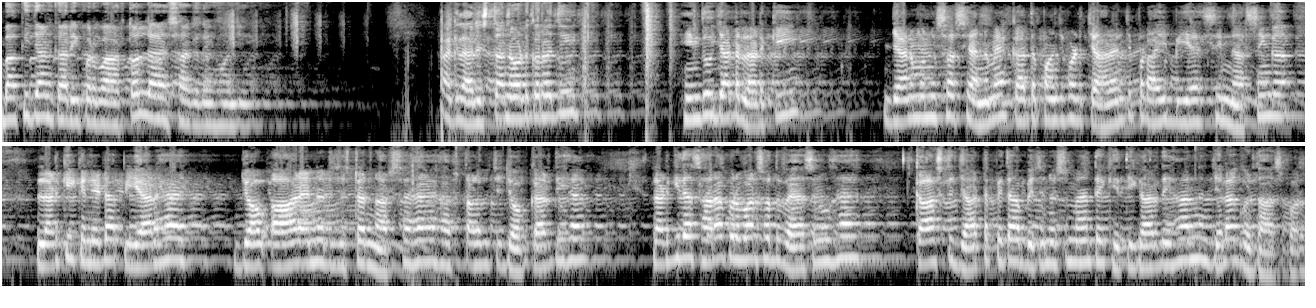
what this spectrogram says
ਬਾਕੀ ਜਾਣਕਾਰੀ ਪਰਿਵਾਰ ਤੋਂ ਲੈ ਸਕਦੇ ਹੋ ਜੀ। ਅਗਲਾ ਰਿਸ਼ਤਾ ਨੋਟ ਕਰੋ ਜੀ। ਹਿੰਦੂ ਜੱਟ ਲੜਕੀ, ਜਨਮ 1996 ਕੱਦ 5 ਫੁੱਟ 4 ਇੰਚ, ਪੜ੍ਹਾਈ ਬੀਐਸਸੀ ਨਰਸਿੰਗ ਲੜਕੀ ਕੈਨੇਡਾ ਪੀਆਰ ਹੈ। ਜੌਬ ਆਰਐਨ ਰਜਿਸਟਰ ਨਰਸ ਹੈ, ਹਸਪਤਾਲ ਵਿੱਚ ਜੌਬ ਕਰਦੀ ਹੈ। ਲੜਕੀ ਦਾ ਸਾਰਾ ਪਰਿਵਾਰ ਸਦ ਵੈਸ ਨੂੰ ਹੈ। ਕਾਸਟ ਜੱਟ ਪਿਤਾ ਬਿਜ਼ਨਸਮੈਨ ਤੇ ਖੇਤੀ ਕਰਦੇ ਹਨ, ਜ਼ਿਲ੍ਹਾ ਗੁਰਦਾਸਪੁਰ।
